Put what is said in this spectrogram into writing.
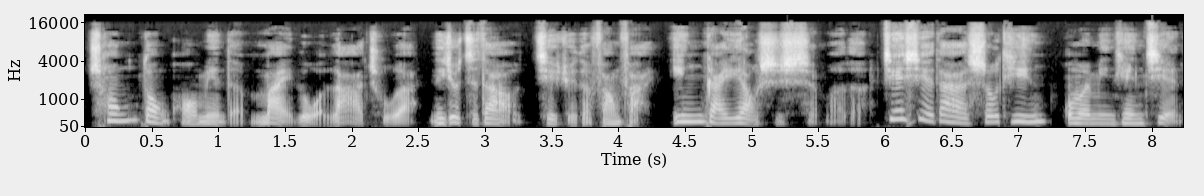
冲动后面的脉络拉出来，你就知道解决的方法应该要是什么了。今天谢谢大家收听，我们明天见。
